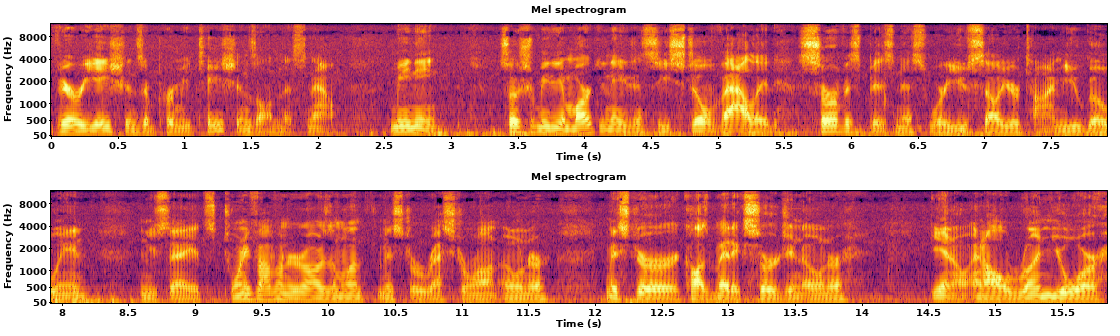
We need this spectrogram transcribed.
variations and permutations on this now, meaning social media marketing agency still valid service business where you sell your time. You go in and you say, it's $2,500 a month, Mr. Restaurant owner, Mr. Cosmetic Surgeon owner, you know, and I'll run your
